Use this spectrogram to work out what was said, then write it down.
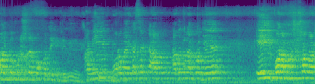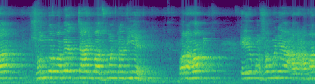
ঐক্য পরিষদের পক্ষ থেকে। আমি বড় ভাইয়ের কাছে একটা আব- আবেদন রাখব যে এই পরামর্শ সভাটা সুন্দরভাবে চার পাঁচ ঘণ্টা নিয়ে করা হোক। এইরকম সময় নিয়ে আর আমার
